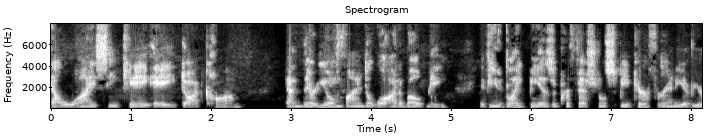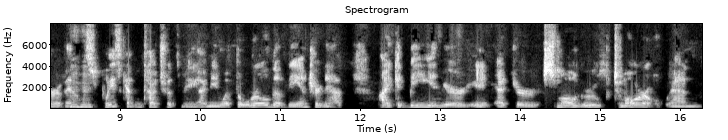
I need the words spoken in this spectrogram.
L Y C K A dot com. And there you'll Okay. find a lot about me. If you'd like me as a professional speaker for any of your events, please get in touch with me. I mean, with the world of the internet, I could be in your in, at your small group tomorrow and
